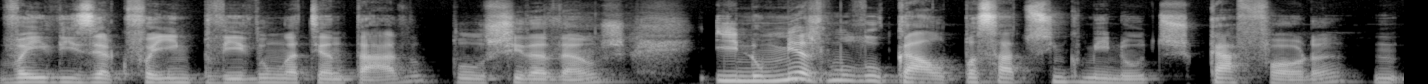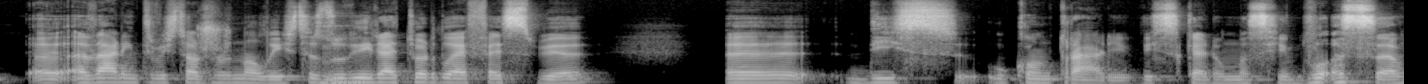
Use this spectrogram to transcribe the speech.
veio dizer que foi impedido um atentado pelos cidadãos e no mesmo local, passado 5 minutos, cá fora, a, a dar entrevista aos jornalistas, o diretor do FSB ah, disse o contrário, disse que era uma simulação.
